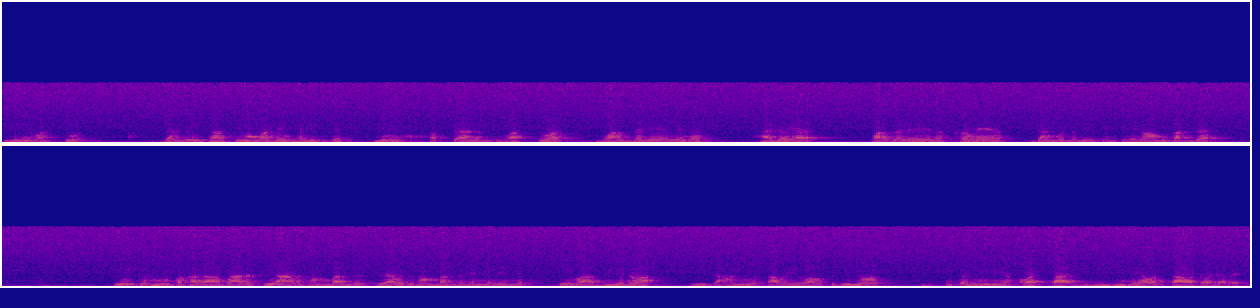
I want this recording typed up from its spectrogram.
මේ වස්තුව. දැන් මේ ඉතා සිවුම් වශයෙන් හැලිච්ච මේ සත්‍යානන්ත වස්තුව වර්ධනය වෙන හැඩය වර්ධනය වෙන ක්‍රමය දැන් ඔන්න මේකෙන් පේනවා. මොකද්ද? ඒක රූප කලාප අර ක්‍රියාව සම්බන්ධ ක්‍රියාවට සම්බන්ධ වෙන්න වෙන්න ඒවා දිනනවා ඊට අනුව තව ඒවා උපදිනවා උපදීමේ අවස්ථාවේදී නිදීමේ අවස්ථාවට වඩා වැඩි.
